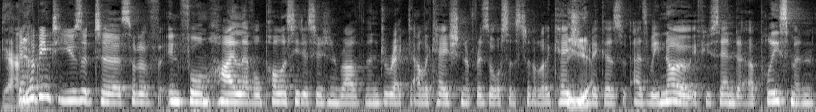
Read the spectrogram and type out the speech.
Yeah. They're hoping to use it to sort of inform high level policy decisions rather than direct allocation of resources to the location. Yeah. Because, as we know, if you send a, a policeman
